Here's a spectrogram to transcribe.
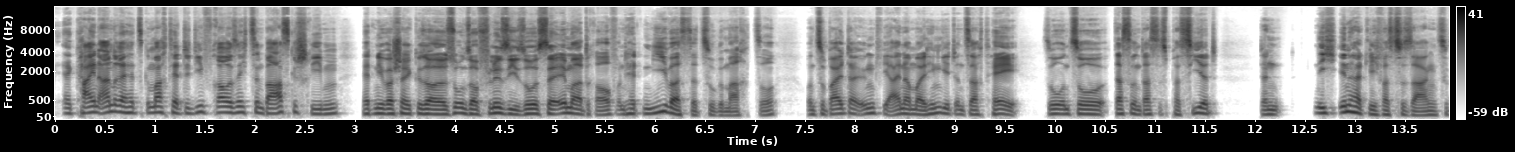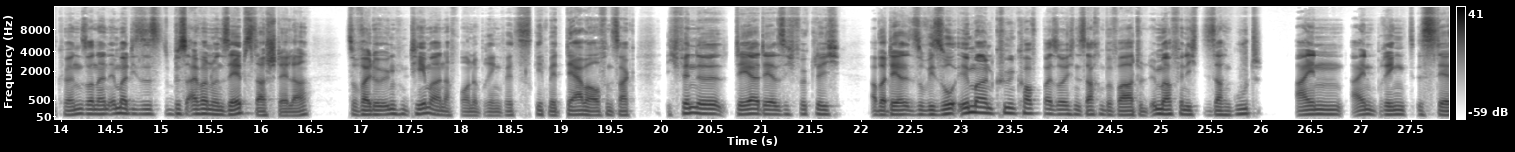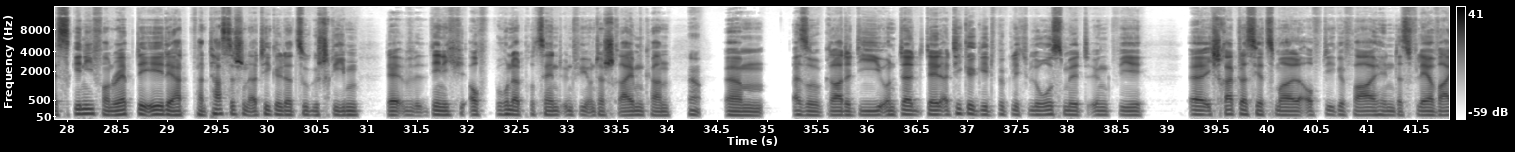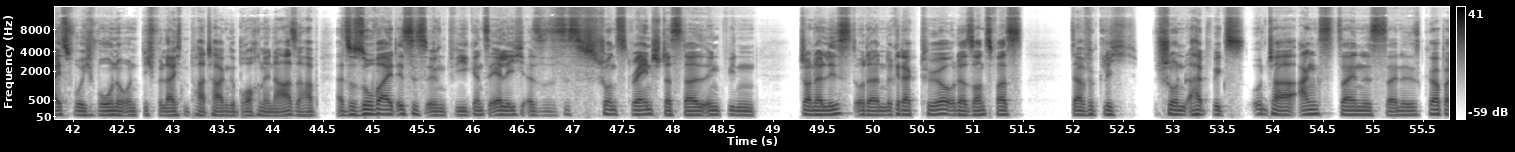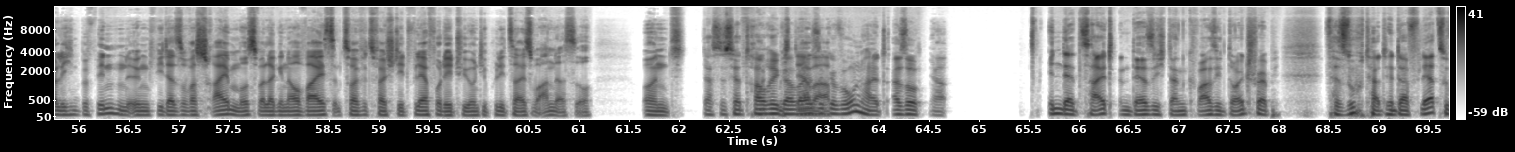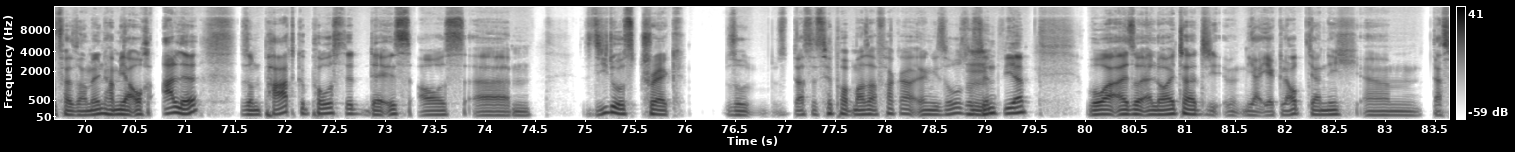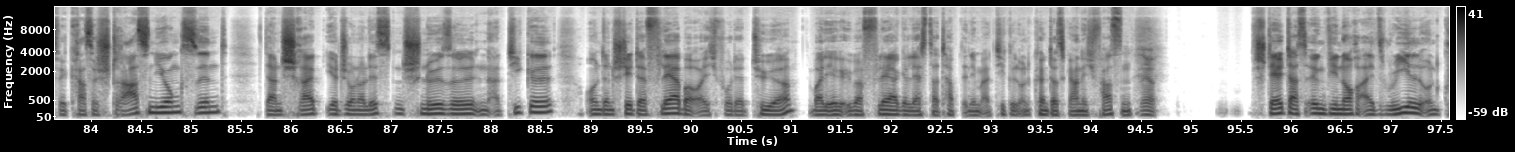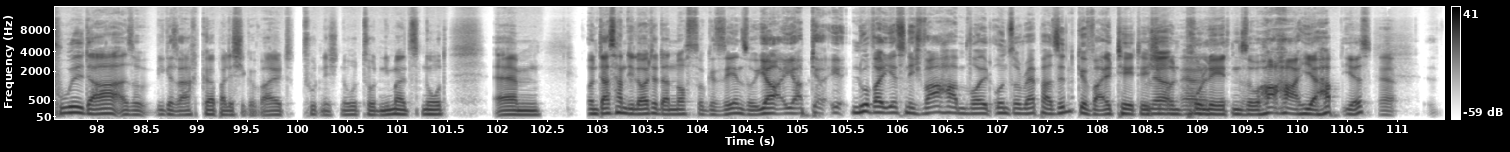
äh, kein anderer hätte es gemacht, hätte die Frau 16 Bars geschrieben, hätten die wahrscheinlich gesagt, das ist unser Flizzy, so ist er immer drauf und hätten nie was dazu gemacht, so. Und sobald da irgendwie einer mal hingeht und sagt, hey, so und so, das und das ist passiert, dann nicht inhaltlich was zu sagen zu können, sondern immer dieses, du bist einfach nur ein Selbstdarsteller, so weil du irgendein Thema nach vorne bringen willst. Das geht mir derbe auf den Sack. Ich finde, der, der sich wirklich, aber der sowieso immer einen kühlen Kopf bei solchen Sachen bewahrt und immer, finde ich, die Sachen gut ein, einbringt, ist der Skinny von rap.de. Der hat einen fantastischen Artikel dazu geschrieben, der, den ich auch 100% irgendwie unterschreiben kann. Ja. Ähm, also gerade die, und der, der Artikel geht wirklich los mit irgendwie, äh, ich schreibe das jetzt mal auf die Gefahr hin, dass Flair weiß, wo ich wohne und ich vielleicht ein paar Tage gebrochene Nase habe. Also so weit ist es irgendwie, ganz ehrlich. Also es ist schon strange, dass da irgendwie ein Journalist oder ein Redakteur oder sonst was da wirklich schon halbwegs unter Angst seines, seines körperlichen Befinden irgendwie da sowas schreiben muss, weil er genau weiß, im Zweifelsfall steht Flair vor der Tür und die Polizei ist woanders so. Und Das ist ja traurigerweise. Gewohnheit. Also Ja. In der Zeit, in der sich dann quasi Deutschrap versucht hat, hinter Flair zu versammeln, haben ja auch alle so einen Part gepostet, der ist aus ähm, Sidos Track, so, das ist Hip-Hop Motherfucker, irgendwie so, so Mhm. sind wir. Wo er also erläutert, ja, ihr glaubt ja nicht, ähm, dass wir krasse Straßenjungs sind. Dann schreibt ihr Journalisten Schnösel einen Artikel und dann steht der Flair bei euch vor der Tür, weil ihr über Flair gelästert habt in dem Artikel und könnt das gar nicht fassen. Ja. Stellt das irgendwie noch als real und cool dar. Also, wie gesagt, körperliche Gewalt tut nicht Not, tut niemals Not. Ähm, und das haben die Leute dann noch so gesehen, so, ja, ihr habt ja, ihr- nur weil ihr es nicht wahrhaben wollt, unsere Rapper sind gewalttätig Ja, und ja. Proleten, so, haha, hier habt ihr's. Ja.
